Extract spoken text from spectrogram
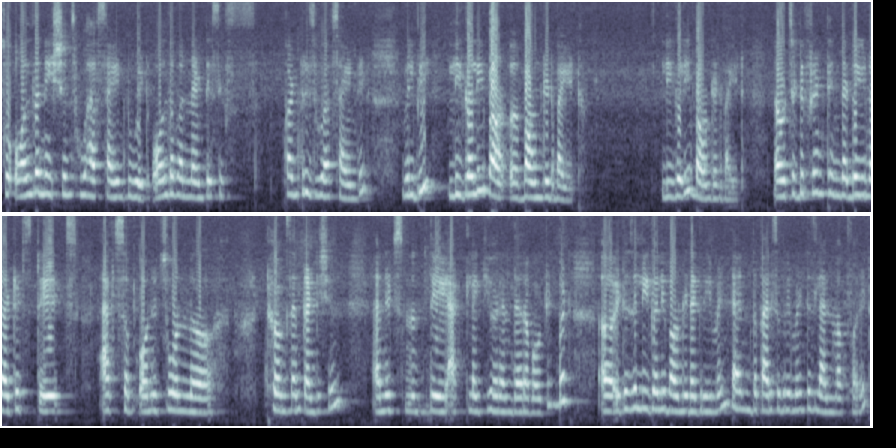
So all the nations who have signed to it all the 196 countries who have signed it will be legally bound, uh, bounded by it. Legally bounded by it. Now it's a different thing that the United States acts on its own uh, terms and conditions and it's they act like here and there about it. But uh, it is a legally bounded agreement and the Paris agreement is landmark for it.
